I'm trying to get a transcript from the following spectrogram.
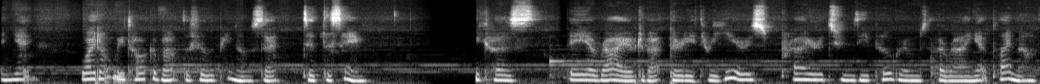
And yet, why don't we talk about the Filipinos that did the same? Because they arrived about 33 years prior to the Pilgrims arriving at Plymouth.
